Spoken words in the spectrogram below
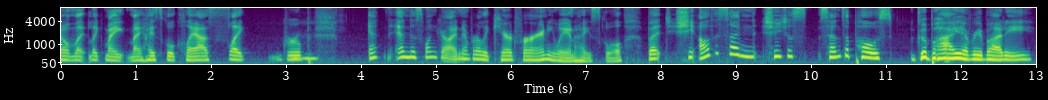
know, like like my my high school class like group. Mm-hmm. And, and this one girl, I never really cared for her anyway in high school. But she, all of a sudden, she just sends a post, goodbye, everybody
